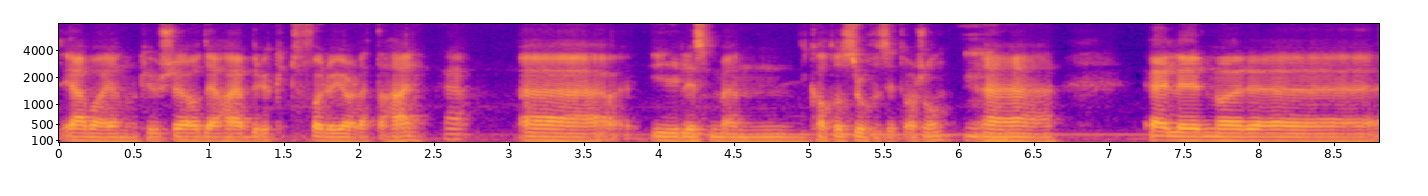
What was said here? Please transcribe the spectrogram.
'jeg var gjennom kurset, og det har jeg brukt for å gjøre dette her'. Ja. Uh, I liksom en katastrofesituasjon. Eh, eller når uh,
